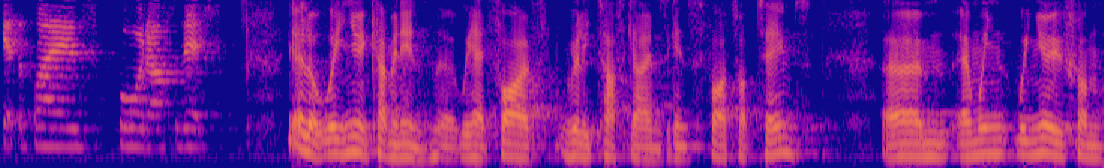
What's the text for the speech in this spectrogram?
get the players forward after this? Yeah, look, we knew coming in uh, we had five really tough games against five top teams, um, and we we knew from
